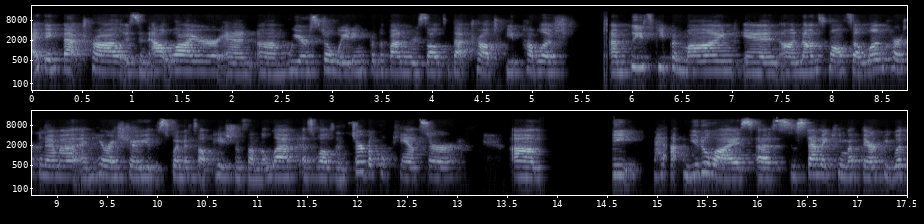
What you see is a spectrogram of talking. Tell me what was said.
I think that trial is an outlier and um, we are still waiting for the final results of that trial to be published. Um, please keep in mind in uh, non-small cell lung carcinoma, and here I show you the squamous cell patients on the left, as well as in cervical cancer. Um, we utilize systemic chemotherapy with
